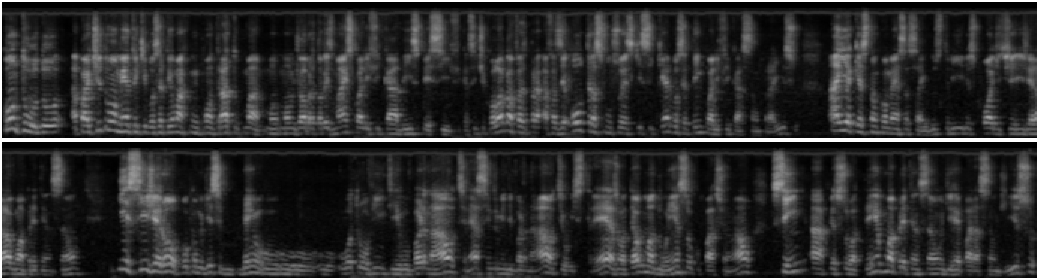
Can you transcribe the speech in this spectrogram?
Contudo, a partir do momento em que você tem uma, um contrato com uma, mão de obra talvez mais qualificada e específica, se te coloca a, faz, a fazer outras funções que sequer você tem qualificação para isso, aí a questão começa a sair dos trilhos, pode te gerar alguma pretensão. E se gerou, como disse bem o, o, o, outro ouvinte, o burnout, né, a síndrome de burnout, ou estresse, ou até alguma doença ocupacional, sim, a pessoa tem alguma pretensão de reparação disso.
